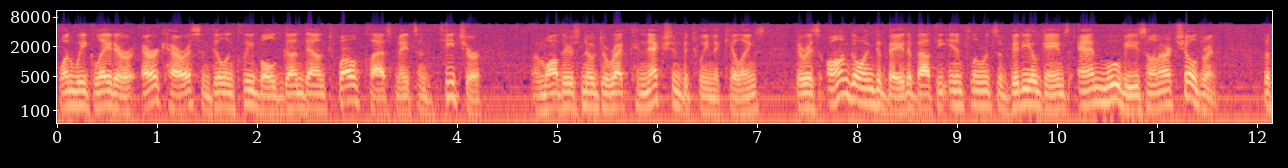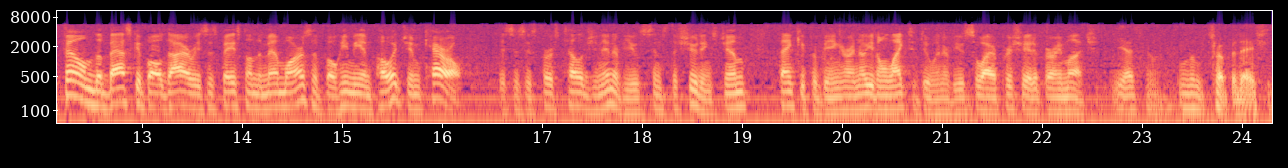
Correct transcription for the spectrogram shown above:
One week later, Eric Harris and Dylan Klebold gunned down 12 classmates and a teacher. And while there's no direct connection between the killings, there is ongoing debate about the influence of video games and movies on our children. The film, The Basketball Diaries, is based on the memoirs of bohemian poet Jim Carroll. This is his first television interview since the shootings. Jim, thank you for being here. I know you don't like to do interviews, so I appreciate it very much. Yes, I'm a little trepidatious.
